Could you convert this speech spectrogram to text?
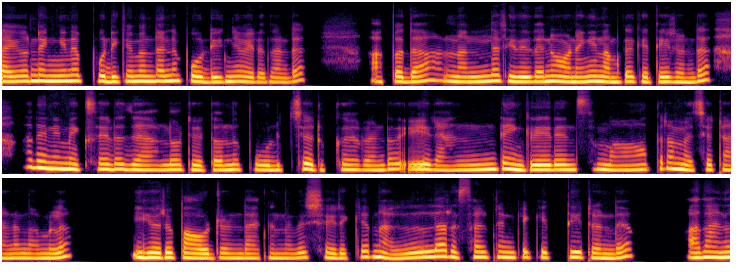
കൈകൊണ്ട് ഇങ്ങനെ പൊടിക്കുമ്പം തന്നെ പൊടിഞ്ഞ് വരുന്നുണ്ട്. അപ്പോൾ ഇതാ നല്ല രീതിയിൽ തന്നെ ഉണങ്ങി നമുക്ക് കിട്ടിയിട്ടുണ്ട്. അതിനി മിക്സിയുടെ ജാറിലോട്ട് ഇട്ടൊന്ന് പൊടിച്ചെടുക്കുക വേണ്ടു. ഈ രണ്ട് ഇൻഗ്രീഡിയൻസ് മാത്രം വെച്ചിട്ടാണ് നമ്മൾ ഈ ഒരു പൗഡർ ഉണ്ടാക്കുന്നത്. ശരിക്കും നല്ല റിസൾട്ട് എനിക്ക് കിട്ടിയിട്ടുണ്ട്. അതാണ്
